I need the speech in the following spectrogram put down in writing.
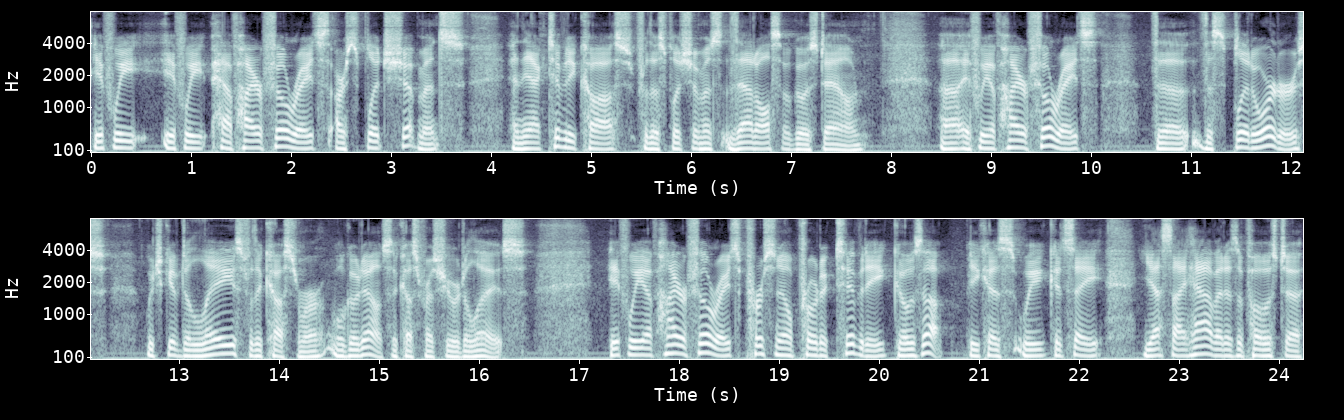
If we if we have higher fill rates, our split shipments and the activity costs for those split shipments that also goes down. Uh, if we have higher fill rates, the the split orders, which give delays for the customer, will go down, so the customer has fewer delays. If we have higher fill rates, personnel productivity goes up because we could say, yes, I have it, as opposed to,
